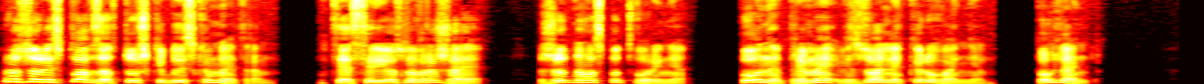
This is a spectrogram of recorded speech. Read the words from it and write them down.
Прозорий сплав завтовшки близько метра. Це серйозно вражає. Жодного спотворення, повне пряме візуальне керування. Поглянь.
